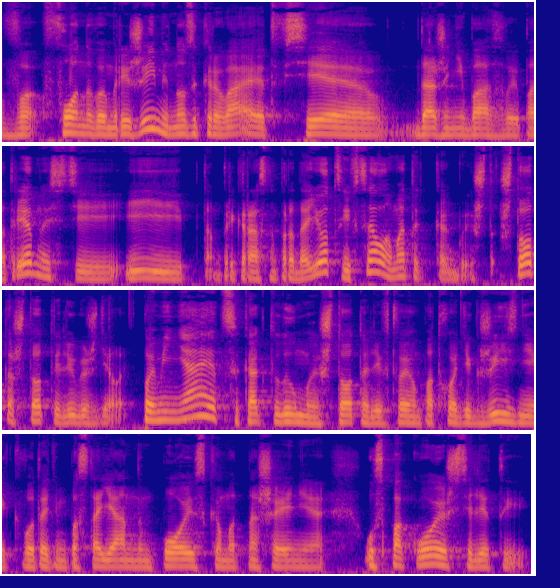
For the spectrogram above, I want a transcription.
в фоновом режиме, но закрывает все даже не базовые потребности и там прекрасно продается. И в целом это как бы что-то, что ты любишь делать. Поменяется, как ты думаешь, что-то ли в твоем подходе к жизни, к вот этим постоянным поискам отношения? Успокоишься ли ты?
